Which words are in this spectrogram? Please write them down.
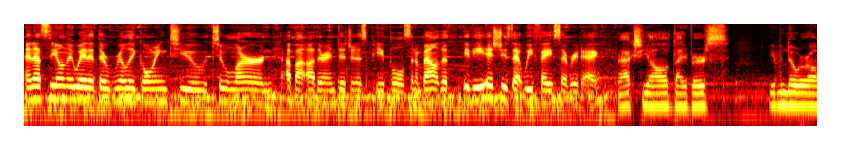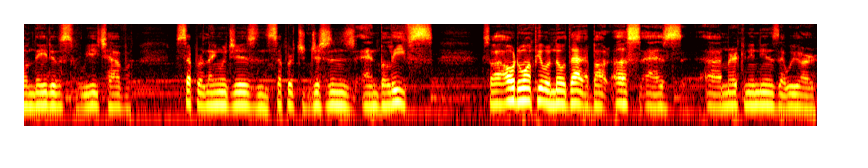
and that's the only way that they're really going to to learn about other Indigenous peoples and about the, the issues that we face every day. We're actually all diverse, even though we're all natives. We each have separate languages and separate traditions and beliefs. So I would want people to know that about us as uh, American Indians that we are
